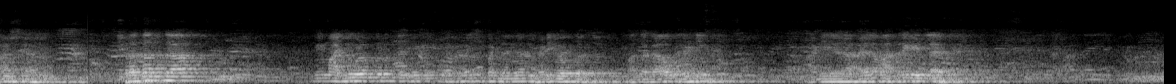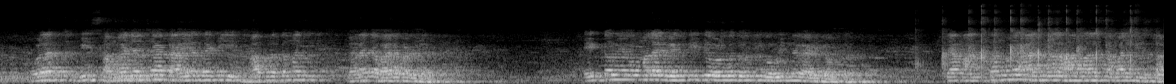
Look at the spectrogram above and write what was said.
रामकृष्ण आहे. प्रथमतः मी माझी ओळख करून देतो रमेश पंढरीनाथ घडीगावकर माझं गाव घरणी आणि राहायला मात्र घेतला आहे मुळात मी समाजाच्या कार्यासाठी हा प्रथमच घराच्या बाहेर पडलो एकमेव मला एक व्यक्ती इथे ओळखत होती गोविंद गाडीगावकर. त्या माणसामुळे आज मला हा मला समाज दिसला.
